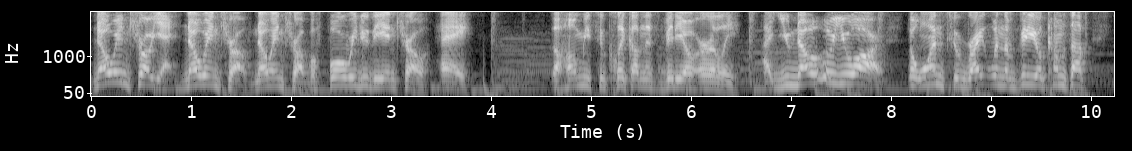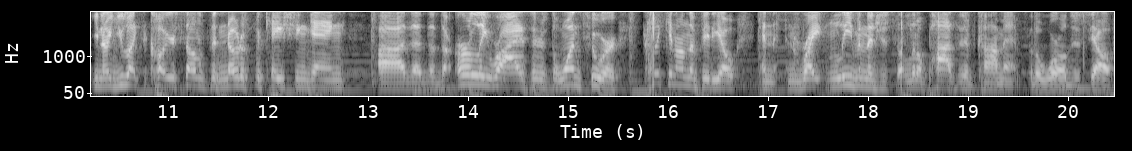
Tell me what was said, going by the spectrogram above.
No intro yet. No intro. No intro. Before we do the intro, hey, the homies who click on this video early, uh, you know who you are. The ones who, right when the video comes up, you know, you like to call yourselves the notification gang, uh, the, the, the early risers, the ones who are clicking on the video and, and right and leaving a, just a little positive comment for the world. Just, yo,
